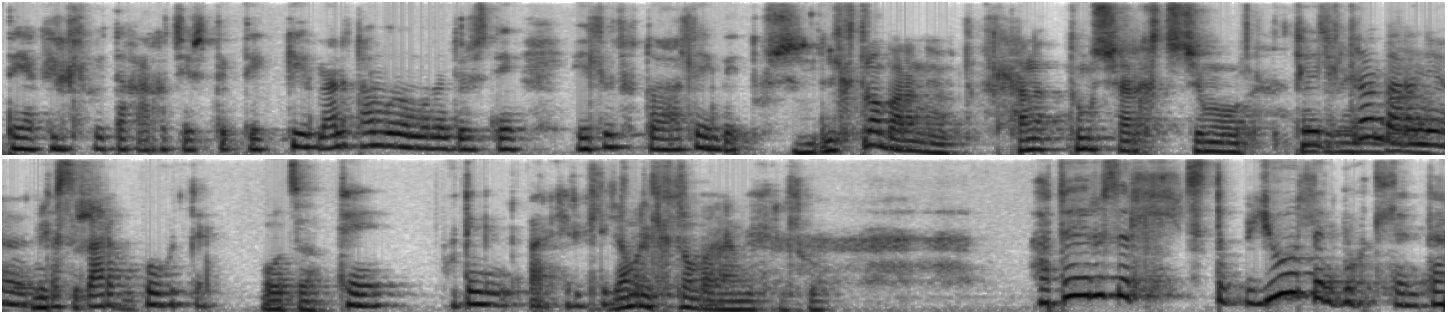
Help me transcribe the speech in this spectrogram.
тэг яг хэрэглэх үедээ гаргаж ирдэг тэг гээ манай том мөрөн мөрөнд дээрс тийм илүү цогтой олон юм байдаг ш. Электрон барааны хувьд танад төмс шаргач ч юм уу? Тэг электрон барааны хувьд бас баг бүгд байна. Оо за. Бүгдийг баг хэрэглэж Ямар электрон бараа хамгийн хэрэглэх вэ? одоо ерөөсөө юу л энэ бүгд л байна та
